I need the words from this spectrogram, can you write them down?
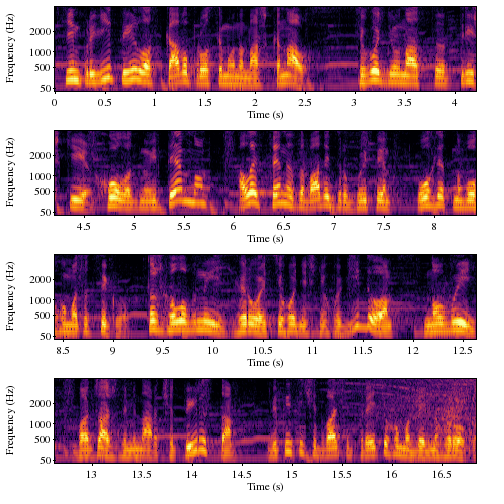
Всім привіт і ласкаво просимо на наш канал. Сьогодні у нас е, трішки холодно і темно, але це не завадить зробити огляд нового мотоциклу. Тож головний герой сьогоднішнього відео новий Bajaj Dominar 400 2023 модельного року.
